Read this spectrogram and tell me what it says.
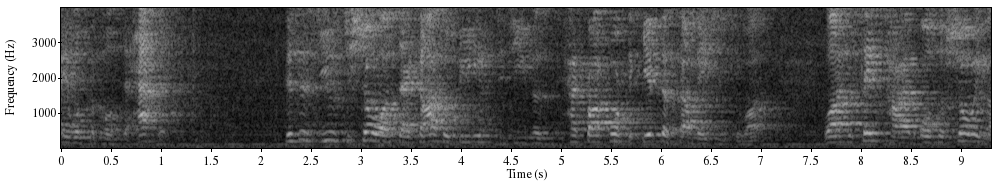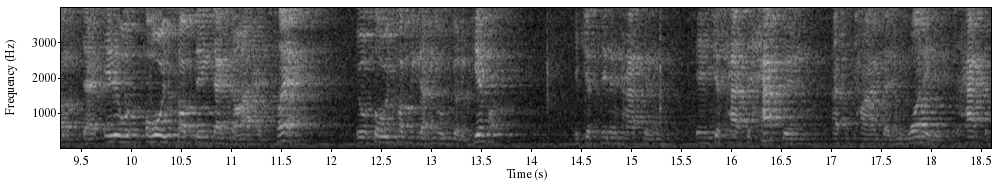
it was supposed to happen. This is used to show us that God's obedience to Jesus has brought forth the gift of salvation to us, while at the same time also showing us that it was always something that God had planned. It was always something that He was going to give us. It just didn't happen. It just had to happen at the time that he wanted it to happen.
